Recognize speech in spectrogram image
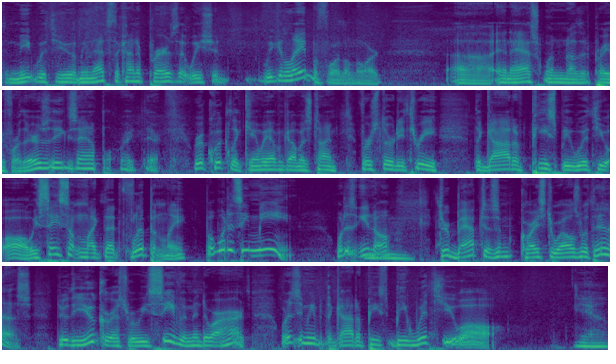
to meet with you. I mean, that's the kind of prayers that we should we can lay before the Lord uh, and ask one another to pray for. There's the example right there. Real quickly, Ken, we haven't got much time. Verse 33 The God of peace be with you all. We say something like that flippantly, but what does he mean? What is, you know, mm. through baptism, Christ dwells within us. Through the Eucharist, we receive him into our hearts. What does he mean by the God of peace be with you all? Yeah.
